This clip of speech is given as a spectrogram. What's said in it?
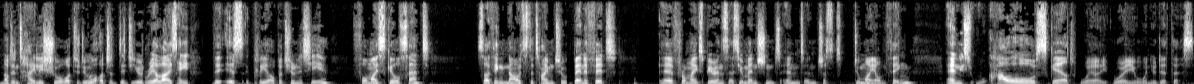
not entirely sure what to do, or did you realize, hey, there is a clear opportunity for my skill set? So I think now it's the time to benefit uh, from my experience, as you mentioned, and and just do my own thing. And how scared were were you when you did this?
